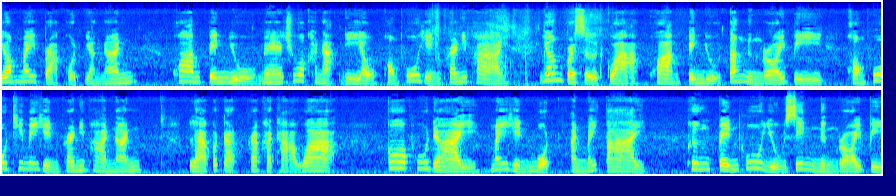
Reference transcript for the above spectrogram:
ย่อมไม่ปรากฏอย่างนั้น ความเป็นอยู่แม้ชั่วขณะเดียวของผู้เห็นพระนิพพาน ย่อมประเสริฐกว่า ความเป็นอยู่ตั้งหนึ่งร้อยปี ของผู้ที่ไม่เห็นพระนิพพานนั้น แล้วก็ตรัสพระคาถาว่า ก็ผู้ใดไม่เห็นบทอันไม่ตาย พึงเป็นผู้อยู่สิ้นหนึ่งร้อยปี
